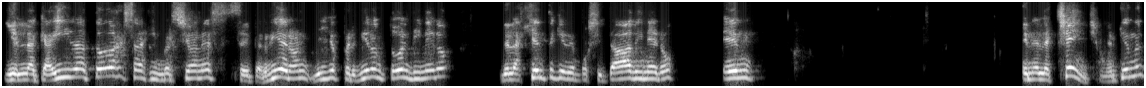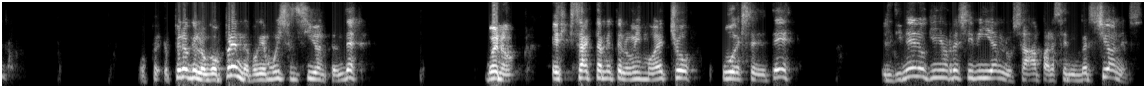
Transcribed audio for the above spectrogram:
y en la caída todas esas inversiones se perdieron y ellos perdieron todo el dinero de la gente que depositaba dinero en, en el exchange, ¿me entienden? Espero que lo comprendan porque es muy sencillo entender. Bueno, exactamente lo mismo ha hecho USDT. El dinero que ellos recibían lo usaban para hacer inversiones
